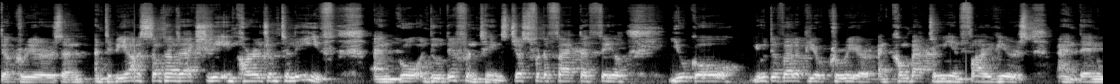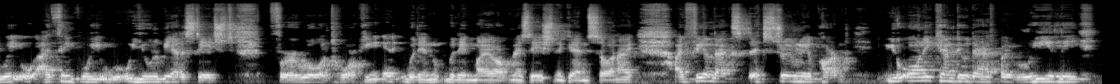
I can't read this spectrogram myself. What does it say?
their careers, and and to be honest, sometimes I actually encourage them to leave and grow and do different things, just for the fact I feel you go, you develop your career, and come back to me in five years, and then we, I think we, you will be at a stage for a role to working in, within within my organization again. So, and I I feel that's extremely important. You only can do that by really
